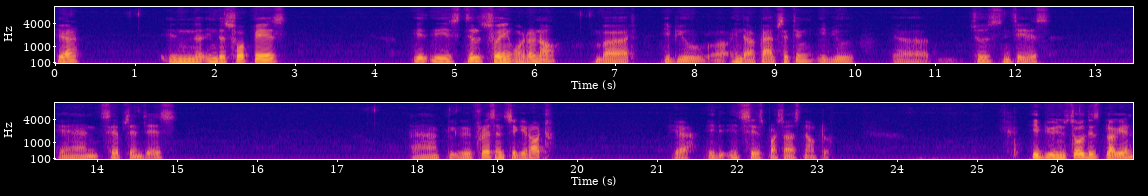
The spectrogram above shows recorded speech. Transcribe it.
Here in the, in the shop page it is still showing order now but if you uh, in the archive setting if you uh, choose this and save changes and refresh and check it out here it, it says process now too if you install this plugin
